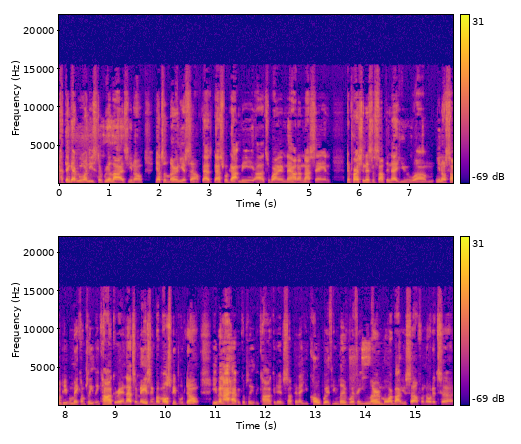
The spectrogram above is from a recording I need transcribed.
I think everyone needs to realize, you know, you have to learn yourself. That's that's what got me uh, to where I am now. And I'm not saying depression isn't something that you, um, you know, some people may completely conquer it, and that's amazing. But most people don't. Even I haven't completely conquered it. It's something that you cope with, you live with, and you learn more about yourself in order to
